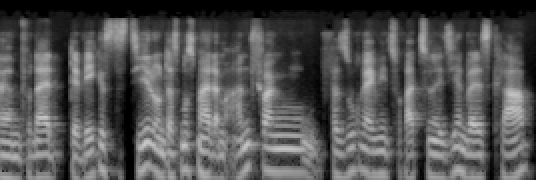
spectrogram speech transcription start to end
Ähm, von daher, der Weg ist das Ziel und das muss man halt am Anfang versuchen irgendwie zu rationalisieren, weil es klar,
